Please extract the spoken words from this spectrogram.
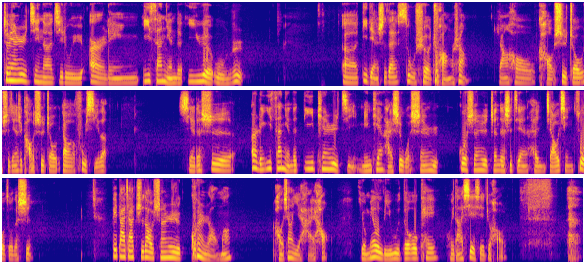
这篇日记呢，记录于二零一三年的一月五日。呃，地点是在宿舍床上，然后考试周时间是考试周，要复习了。写的是二零一三年的第一篇日记。明天还是我生日，过生日真的是件很矫情做作的事。被大家知道生日困扰吗？好像也还好。有没有礼物都 OK，回答谢谢就好了。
